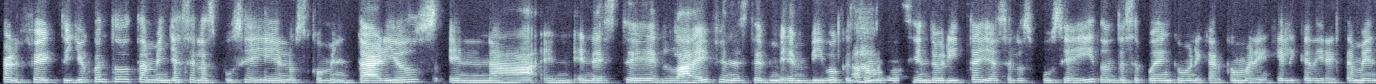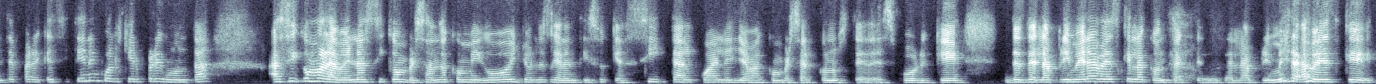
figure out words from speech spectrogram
Perfecto, yo con todo también ya se las puse ahí en los comentarios en, en, este live, en este en vivo que estamos haciendo ahorita, ya se los puse ahí donde se pueden comunicar con María Angélica directamente para que si tienen cualquier pregunta, así como la ven así conversando conmigo hoy, yo les garantizo que así tal cual ella va a conversar con ustedes, porque desde la primera vez que la contacté, desde la primera vez que,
